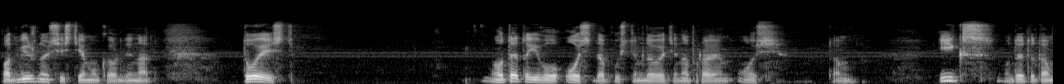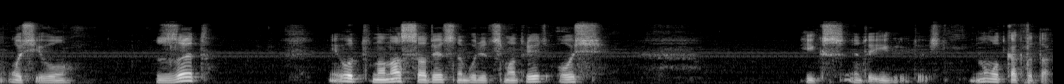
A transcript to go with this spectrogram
подвижную систему координат. То есть, вот это его ось, допустим, давайте направим ось там x, вот это там ось его z. И вот на нас, соответственно, будет смотреть ось x, это y. То есть, ну вот как-то так.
